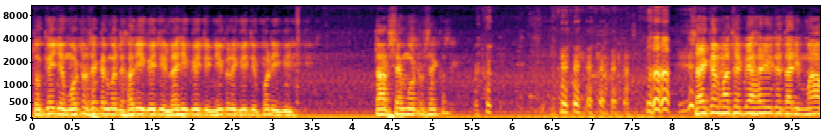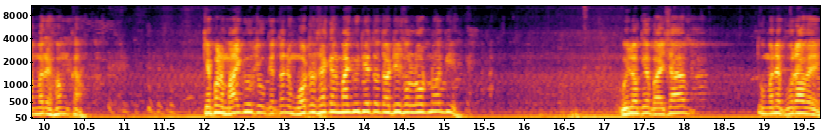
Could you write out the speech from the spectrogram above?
તો કે જે મોટરસાઇકલમાંથી હરી ગઈ હતી, લહી ગઈ હતી, નીકળી ગઈ હતી, પડી ગઈ હતી. તાર છે મોટરસાઇકલ સાયકલ માથે બેહારી તો તારી માં મરે હમખા. કે પણ માગ્યું તું કે તને મોટરસાયકલ માગ્યું છે તો અઢીસો લોટ ન દે. બોલો કે ભાઈ સાહેબ, તું મને પુરાવે.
